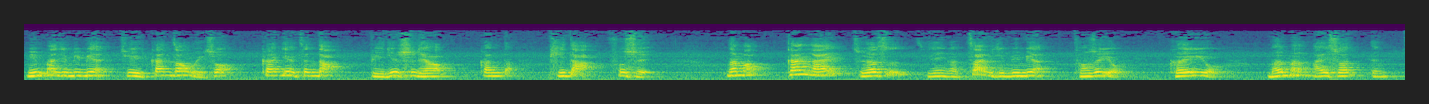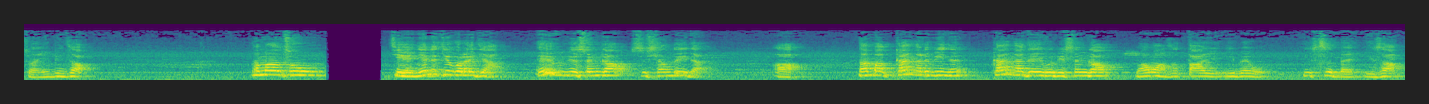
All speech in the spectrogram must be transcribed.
弥漫性病变，即肝脏萎缩、肝叶增大、比例失调、肝大。脾大腹水，那么肝癌主要是出现一个暂性病变，同时有可以有门门癌酸等转移病灶。那么从检验的结果来讲，AFP 升高是相对的，啊，那么肝癌的病人，肝癌的 AFP 升高往往是大于一百五、一四百以上。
